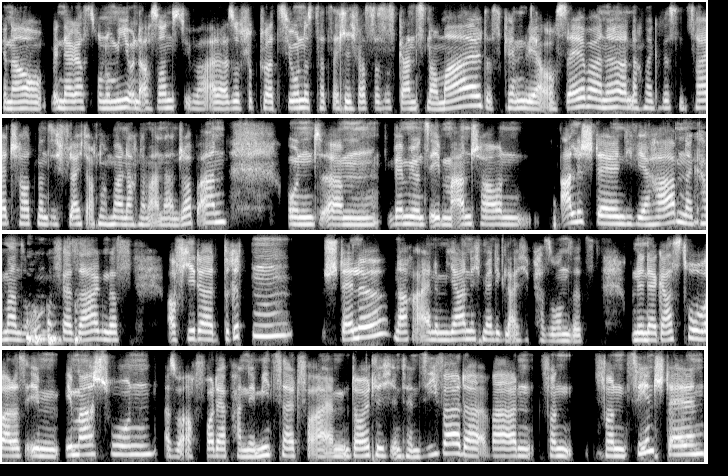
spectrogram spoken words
Genau, in der Gastronomie und auch sonst überall. Also Fluktuation ist tatsächlich was, das ist ganz normal. Das kennen wir ja auch selber. Ne? Nach einer gewissen Zeit schaut man sich vielleicht auch nochmal nach einem anderen Job an. Und ähm, wenn wir uns eben anschauen, alle Stellen, die wir haben, dann kann man so ungefähr sagen, dass auf jeder dritten Stelle nach einem Jahr nicht mehr die gleiche Person sitzt. Und in der Gastro war das eben immer schon, also auch vor der Pandemiezeit vor allem deutlich intensiver. Da waren von, von zehn Stellen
